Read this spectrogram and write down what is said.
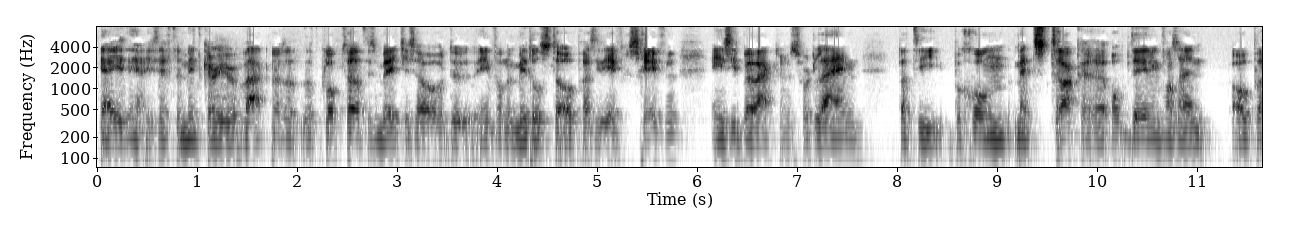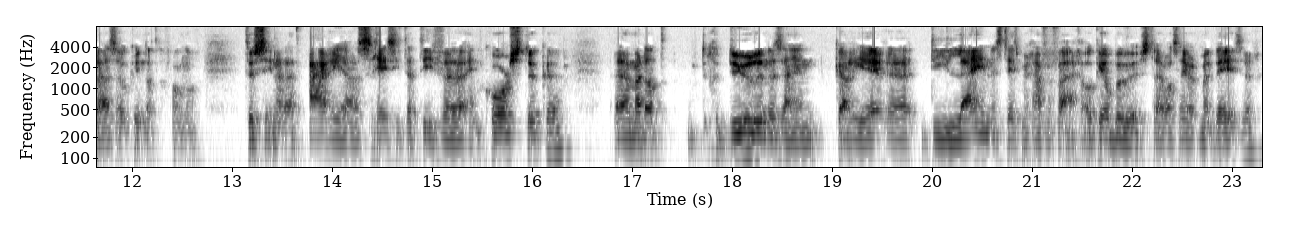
Ja, je, ja, je zegt de mid-career Wagner, dat, dat, klopt wel. Het is een beetje zo de, een van de middelste opera's die hij heeft geschreven. En je ziet bij Wagner een soort lijn dat hij begon met strakkere opdeling van zijn opera's, ook in dat geval nog tussen inderdaad aria's, recitatieven en koorstukken. Uh, maar dat gedurende zijn carrière die lijnen steeds meer gaan vervagen. Ook heel bewust. Hij was heel erg mee bezig.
